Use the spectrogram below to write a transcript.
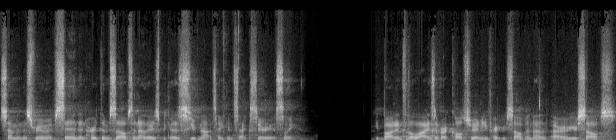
Some in this room have sinned and hurt themselves and others because you've not taken sex seriously. You bought into the lies of our culture and you've hurt yourself and other, or yourselves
